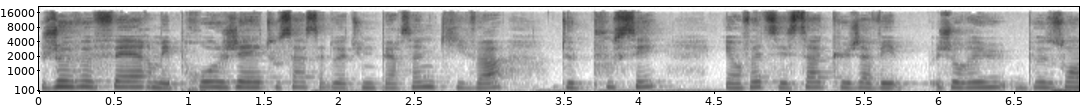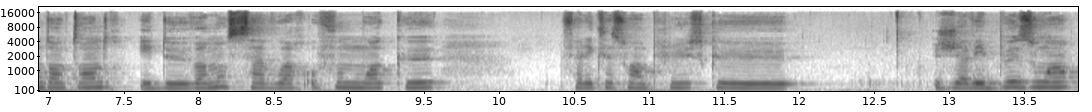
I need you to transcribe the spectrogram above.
je veux faire, mes projets, tout ça, ça doit être une personne qui va te pousser. Et en fait, c'est ça que j'avais, j'aurais eu besoin d'entendre et de vraiment savoir au fond de moi que fallait que ça soit un plus, que j'avais besoin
